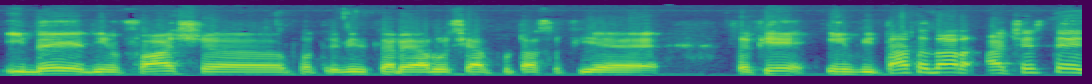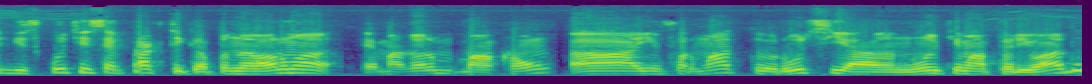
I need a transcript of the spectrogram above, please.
idee din fașă potrivit căreia Rusia ar putea să fie să fie invitată, dar aceste discuții se practică. Până la urmă, Emmanuel Macron a informat Rusia în ultima perioadă,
